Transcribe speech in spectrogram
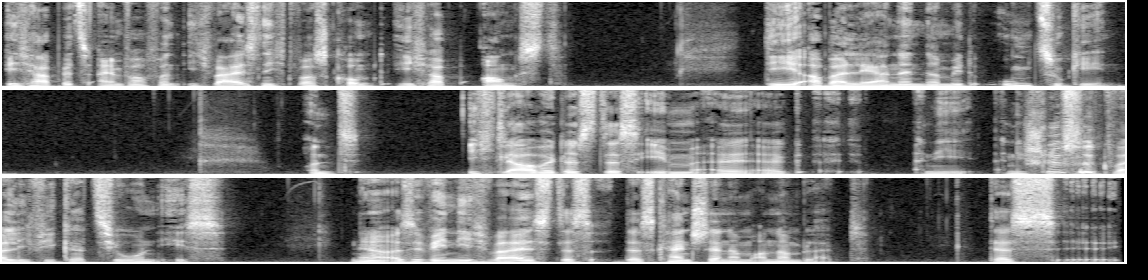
ich habe jetzt einfach von, ich weiß nicht, was kommt, ich habe Angst. Die aber lernen, damit umzugehen. Und ich glaube, dass das eben äh, äh eine, eine Schlüsselqualifikation ist. Ja, also wenn ich weiß, dass, dass kein Stein am anderen bleibt dass äh,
